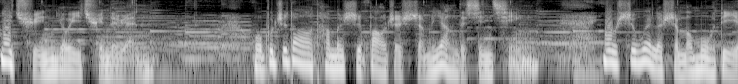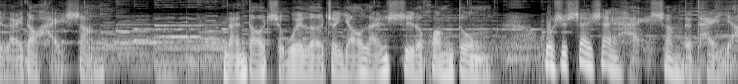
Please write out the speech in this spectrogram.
一群又一群的人，我不知道他们是抱着什么样的心情，又是为了什么目的来到海上？难道只为了这摇篮式的晃动，或是晒晒海上的太阳？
